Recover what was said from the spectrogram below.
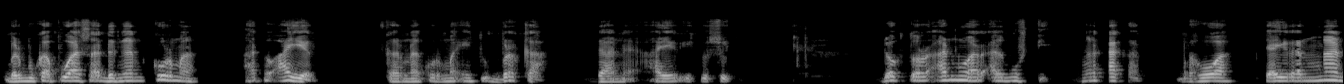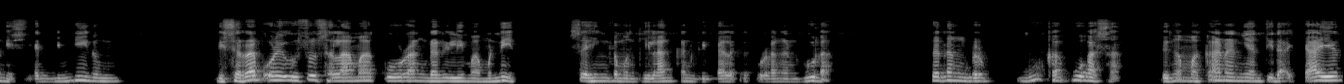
berbuka puasa dengan kurma atau air, karena kurma itu berkah dan air itu suci. Dr. Anwar Al-Mufti mengatakan bahwa cairan manis yang diminum diserap oleh usus selama kurang dari lima menit sehingga menghilangkan gejala kekurangan gula. Sedang berbuka puasa dengan makanan yang tidak cair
